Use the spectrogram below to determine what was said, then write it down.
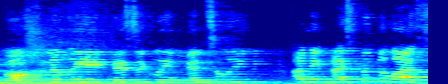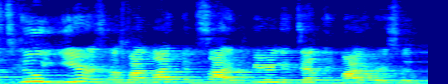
Emotionally, physically, mentally. I mean, I spent the last two years of my life inside fearing a deadly virus with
